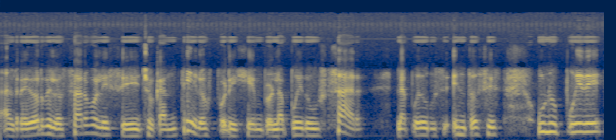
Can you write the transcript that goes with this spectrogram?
alrededor de los árboles he hecho canteros, por ejemplo. La puedo usar. La puedo Entonces, uno puede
